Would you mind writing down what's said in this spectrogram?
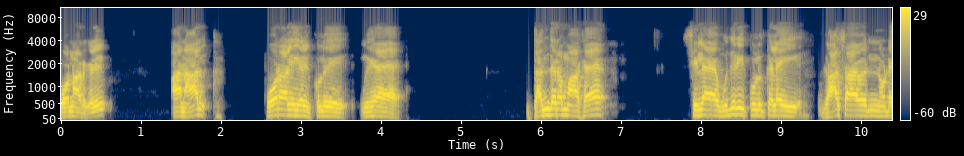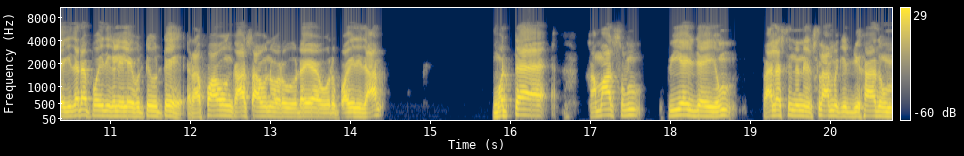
போனார்கள். ஆனால் போராளிகள் குழு மிக தந்திரமாக சில உதிரி குழுக்களை காசாவினுடைய இதர பகுதிகளிலே விட்டுவிட்டு ரஃபாவும் காசாவும் ஒரு உடைய ஒரு பகுதி தான் மொத்த ஹமாஸும் பிஐஜேயும் பாலஸ்தீனன் இஸ்லாமிக் ஜிஹாதும்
